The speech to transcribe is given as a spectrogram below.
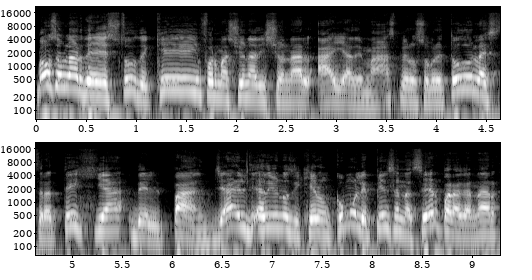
Vamos a hablar de esto, de qué información adicional hay además, pero sobre todo la estrategia del PAN. Ya el día de hoy nos dijeron cómo le piensan hacer para ganar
